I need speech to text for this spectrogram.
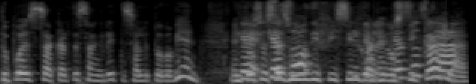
tú puedes sacarte sangre y te sale todo bien. Entonces que es eso- muy difícil híjole, que eso está- diagnosticarla.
